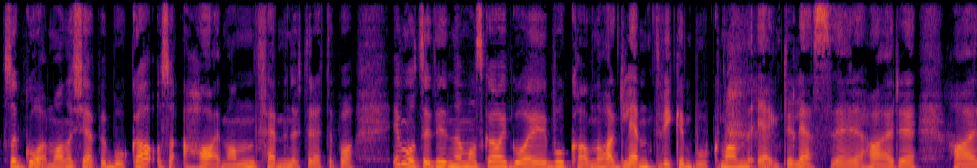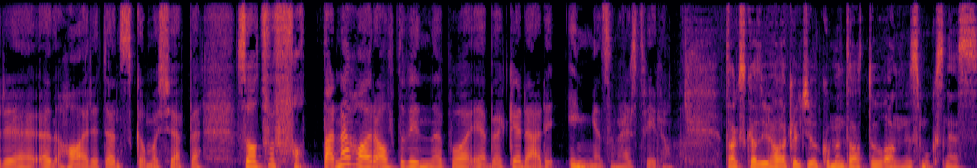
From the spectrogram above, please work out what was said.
og så går man og kjøper boka, og så har man den fem minutter etterpå. I motsetning til når man skal gå i bokhallen og har glemt hvilken bok man egentlig leser, har, har, har et ønske om å kjøpe. Så at forfatterne har alt å vinne på e-bøker, det er det ingen som helst tvil om. Takk skal du ha, kulturkommentator Agnes Moxnes.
